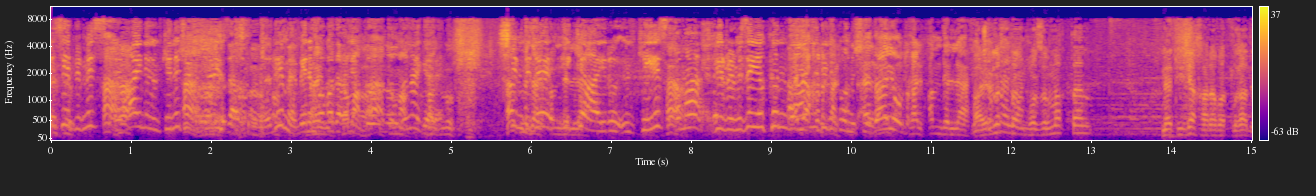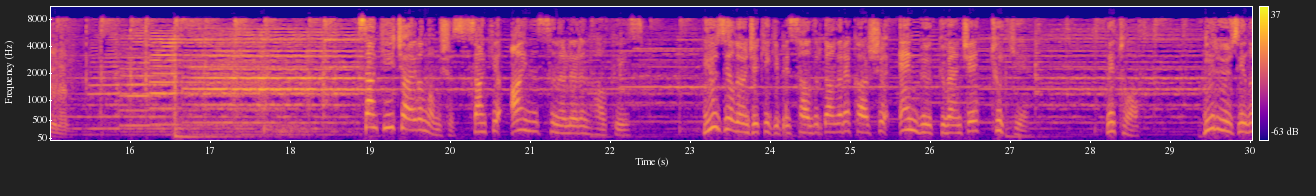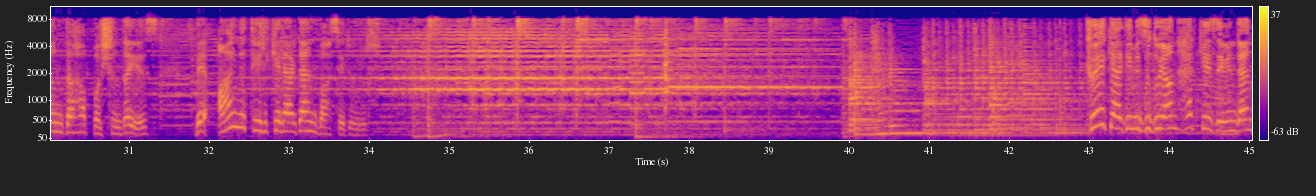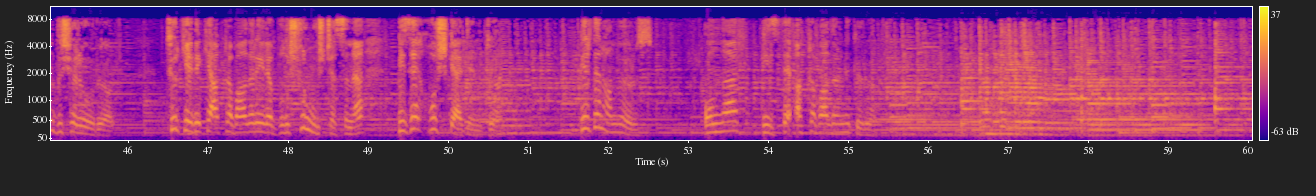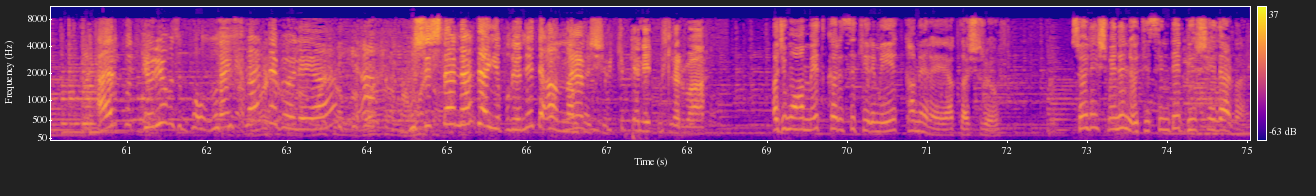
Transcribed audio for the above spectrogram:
Biz hepimiz e, aynı ülkenin çocuklarıyız aslında değil mi? Benim baba da Halep doğumlu olduğuna göre. Şimdi de iki ayrı ülkeyiz ama birbirimize yakın ve aynı dili konuşuyoruz. Daha iyi olduk elhamdülillah. Ayrılıktan, bozulmaktan netice harabatlığa döner. Sanki hiç ayrılmamışız. Sanki aynı sınırların halkıyız. Yüz yıl önceki gibi saldırganlara karşı en büyük güvence Türkiye. Ne tuhaf. Bir yüzyılın daha başındayız ve aynı tehlikelerden bahsediyoruz. Köye geldiğimizi duyan herkes evinden dışarı uğruyor. Türkiye'deki akrabalarıyla buluşurmuşçasına bize hoş geldin diyor. Birden anlıyoruz. Onlar bizde akrabalarını görüyor. Erkut görüyor musun? Bu süsler ne böyle ya? Bu süsler nereden yapılıyor? Ne de anlam taşıyor? Küçükken etmişler bana. Hacı Muhammed karısı Kerime'yi kameraya yaklaştırıyor. Söyleşmenin ötesinde bir şeyler var.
